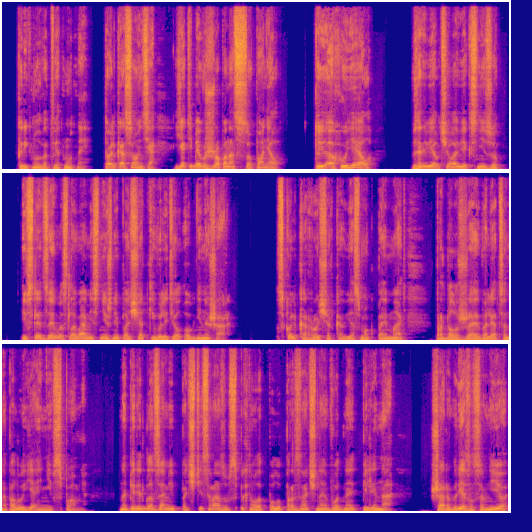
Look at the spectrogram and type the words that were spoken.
— крикнул в ответ мутный. «Только сунься! Я тебе в жопу нассу, понял?» «Ты охуел!» — взревел человек снизу, и вслед за его словами с нижней площадки вылетел огненный шар. Сколько росчерков я смог поймать, продолжая валяться на полу, я и не вспомню но перед глазами почти сразу вспыхнула полупрозрачная водная пелена. Шар врезался в нее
